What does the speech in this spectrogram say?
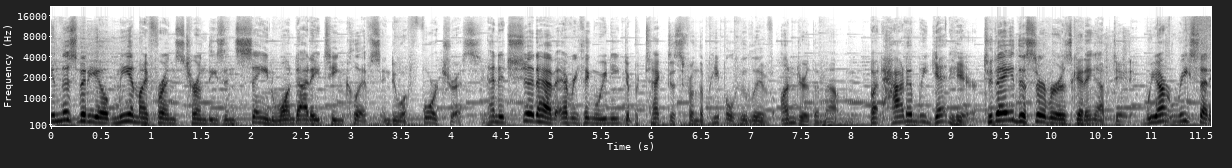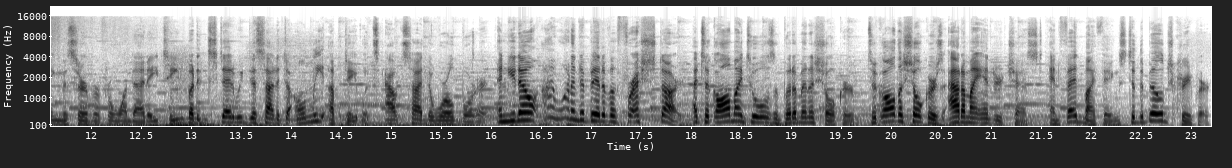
In this video, me and my friends turned these insane 1.18 cliffs into a fortress, and it should have everything we need to protect us from the people who live under the mountain. But how did we get here? Today, the server is getting updated. We aren't resetting the server for 1.18, but instead we decided to only update what's outside the world border. And you know, I wanted a bit of a fresh start. I took all my tools and put them in a shulker, took all the shulkers out of my ender chest, and fed my things to the bilge creeper.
